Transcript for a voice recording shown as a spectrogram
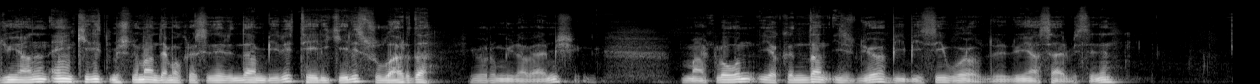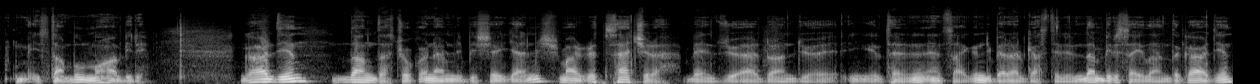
Dünyanın en kilit Müslüman demokrasilerinden biri tehlikeli sularda yorumuyla vermiş. Mark Lowen yakından izliyor BBC World Dünya Servisi'nin İstanbul muhabiri. Guardian'dan da çok önemli bir şey gelmiş. Margaret Thatcher'a benziyor Erdoğan diyor. İngiltere'nin en saygın liberal gazetelerinden biri sayılan The Guardian.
